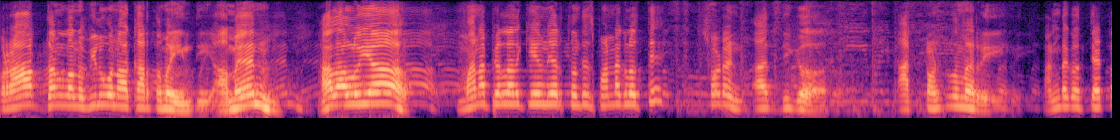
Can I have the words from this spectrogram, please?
ప్రార్థనలను విలువ నాకు అర్థమైంది. ఆమెన్. అలా మన పిల్లలకి ఏం నేర్పుతుంది? పండగలు వస్తే చూడండి అదిగో. అట్ట ఉంటుంది మరి. పండగ వస్తే అట్ట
